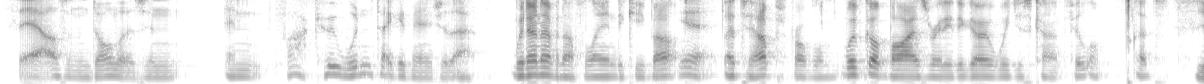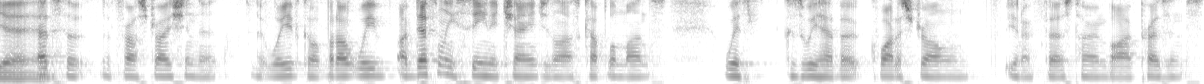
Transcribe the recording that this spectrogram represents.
thousand dollars and and fuck who wouldn't take advantage of that we don't have enough land to keep up. Yeah. that's our problem. We've got buyers ready to go. We just can't fill them. That's yeah. that's the, the frustration that, that we've got. But I, we've I've definitely seen a change in the last couple of months with because we have a quite a strong you know first home buyer presence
